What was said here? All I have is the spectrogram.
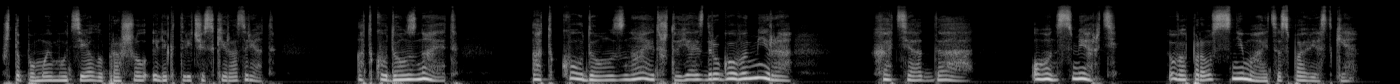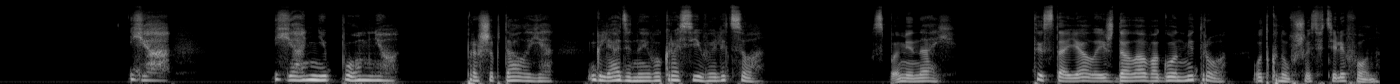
что по моему телу прошел электрический разряд. Откуда он знает? Откуда он знает, что я из другого мира? Хотя да, он смерть. Вопрос снимается с повестки. «Я... я не помню», – прошептала я, глядя на его красивое лицо. Вспоминай. Ты стояла и ждала вагон метро, уткнувшись в телефон.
